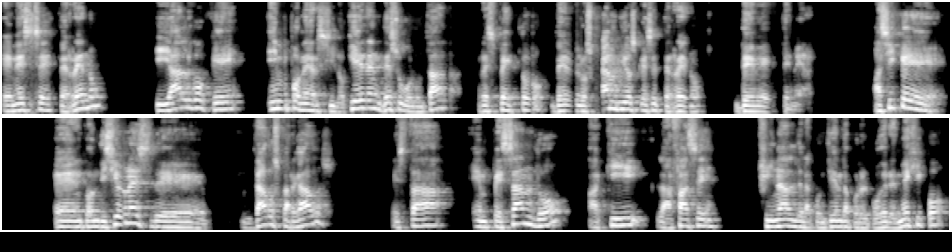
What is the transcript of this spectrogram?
en ese terreno y algo que imponer, si lo quieren, de su voluntad respecto de los cambios que ese terreno debe tener. Así que en condiciones de dados cargados, está empezando aquí la fase final de la contienda por el poder en México,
